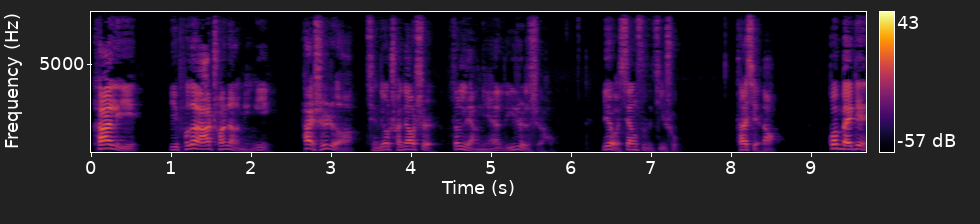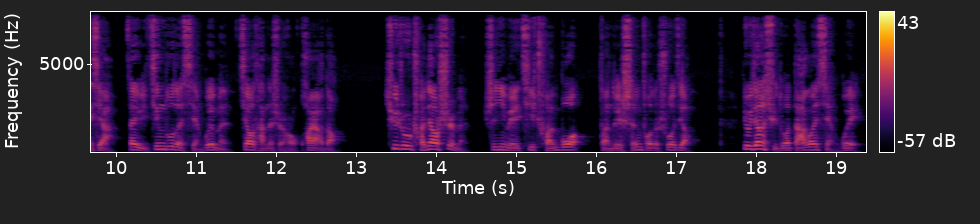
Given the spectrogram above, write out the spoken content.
开里以葡萄牙船长的名义派使者请求传教士分两年离日的时候，也有相似的记述。他写道：“关白殿下在与京都的显贵们交谈的时候，夸耀道，驱逐传教士们是因为其传播。”反对神佛的说教，又将许多达官显贵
